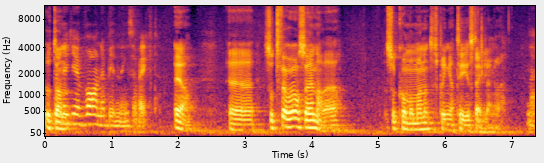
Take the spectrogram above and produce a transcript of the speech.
Utan, Det ger vanebildningseffekt. ja. Eh, Så två år senare så kommer man inte springa 10 steg längre. Nej.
